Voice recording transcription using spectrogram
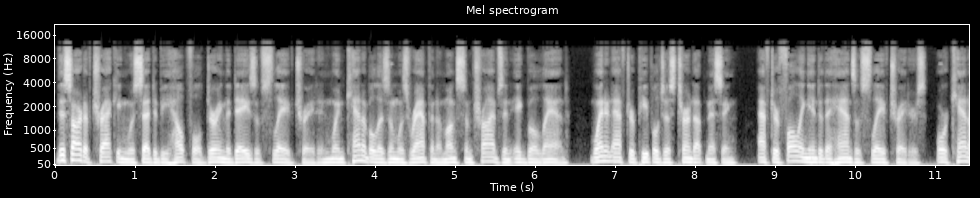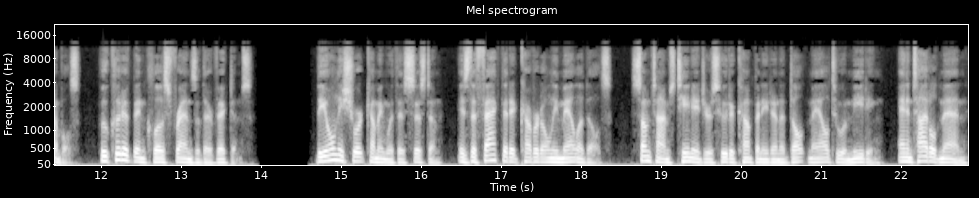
This art of tracking was said to be helpful during the days of slave trade and when cannibalism was rampant among some tribes in Igbo land, when and after people just turned up missing, after falling into the hands of slave traders, or cannibals, who could have been close friends of their victims. The only shortcoming with this system is the fact that it covered only male adults, sometimes teenagers who'd accompanied an adult male to a meeting, and entitled men,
